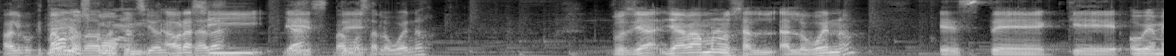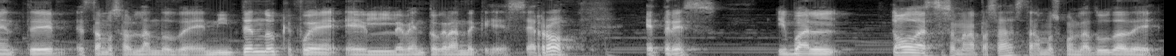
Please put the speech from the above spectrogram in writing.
¿Algo que te haya llamado la atención? Ahora sí. ¿Ya? Este, ¿Vamos a lo bueno? Pues ya, ya vámonos a, lo bueno. Este, que obviamente estamos hablando de Nintendo, que fue el evento grande que cerró E3. Igual, toda esta semana pasada estábamos con la duda de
